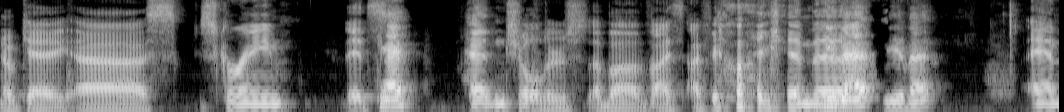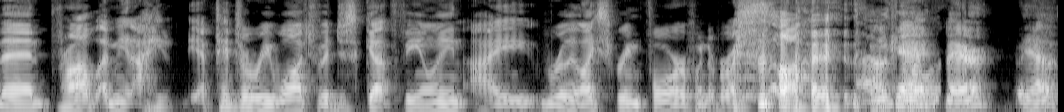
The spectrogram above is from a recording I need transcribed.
Okay, uh Scream. It's Okay. head and shoulders above. I I feel like, and then You bet. You bet. and then probably. I mean, I I picked a rewatch, but just gut feeling. I really like Scream Four. Whenever I saw it, Okay. Fair. Yeah.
